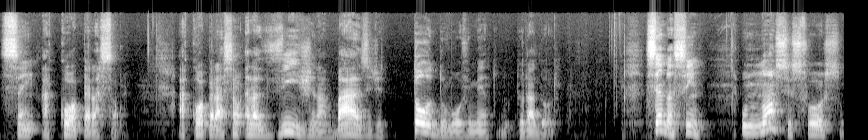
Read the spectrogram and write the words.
sem a cooperação. A cooperação, ela vige na base de todo o movimento duradouro. Sendo assim, o nosso esforço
